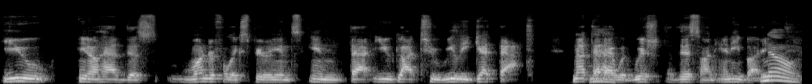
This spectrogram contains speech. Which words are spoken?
you you know had this wonderful experience in that you got to really get that not that yeah. i would wish this on anybody no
